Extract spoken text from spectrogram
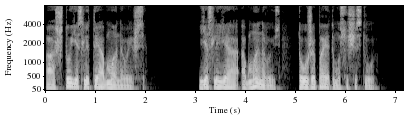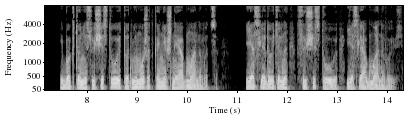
«А что, если ты обманываешься?» Если я обманываюсь, то уже поэтому существую. Ибо кто не существует, тот не может, конечно, и обманываться. Я, следовательно, существую, если обманываюсь.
